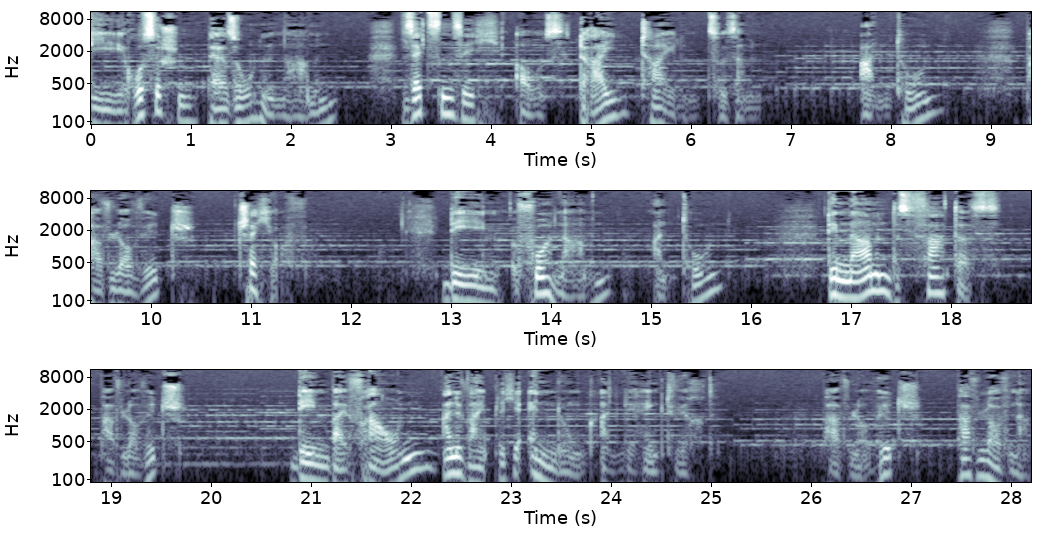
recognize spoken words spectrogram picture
Die russischen Personennamen setzen sich aus drei Teilen zusammen. Anton, Pawlowitsch, Tschechow. Dem Vornamen Anton, dem Namen des Vaters Pawlowitsch, dem bei Frauen eine weibliche Endung angehängt wird. Pawlowitsch, Pawlowna.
